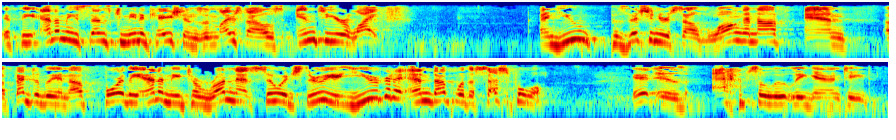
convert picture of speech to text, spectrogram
If the enemy sends communications and lifestyles into your life, and you position yourself long enough and effectively enough for the enemy to run that sewage through you, you're going to end up with a cesspool. It is absolutely guaranteed.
